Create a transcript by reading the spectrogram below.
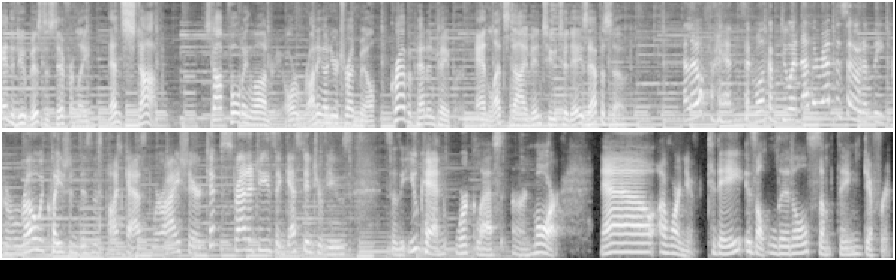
and to do business differently, then stop Stop folding laundry or running on your treadmill, grab a pen and paper, and let's dive into today's episode. Hello, friends, and welcome to another episode of the Grow Equation Business Podcast, where I share tips, strategies, and guest interviews so that you can work less, earn more. Now, I warn you, today is a little something different.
